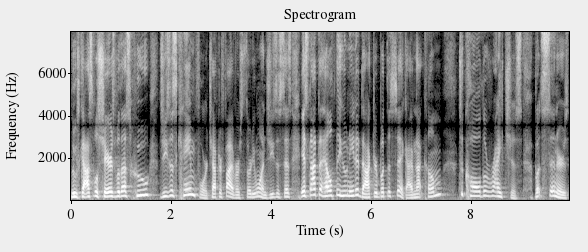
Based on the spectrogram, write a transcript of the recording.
Luke's gospel shares with us who Jesus came for. Chapter 5, verse 31. Jesus says, It's not the healthy who need a doctor, but the sick. I have not come to call the righteous, but sinners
